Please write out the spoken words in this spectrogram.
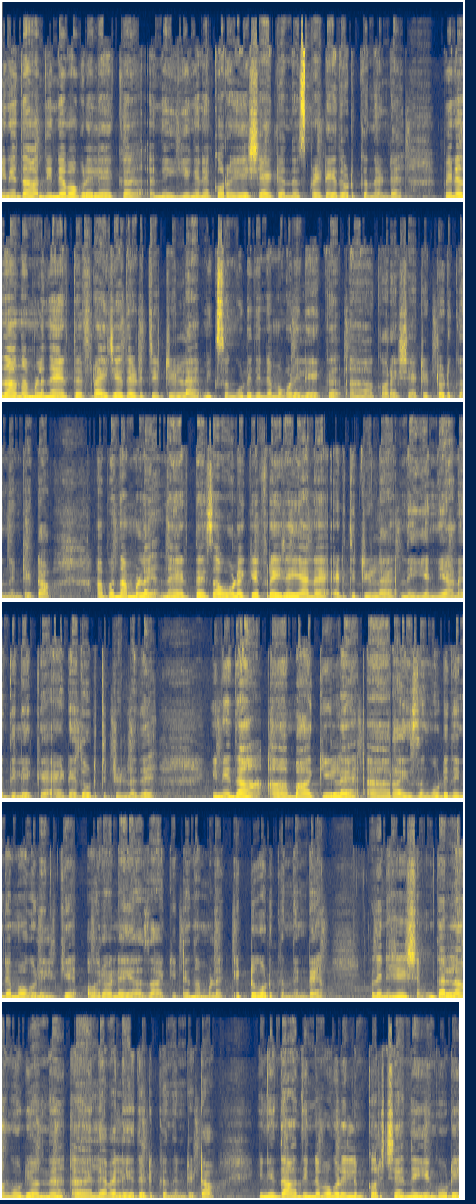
ഇനി ഇതാ ഇതിന്റെ മുകളിലേക്ക് നെയ്യ് ഇങ്ങനെ കുറേശ്ശായിട്ടൊന്ന് സ്പ്രെഡ് ചെയ്ത് കൊടുക്കുന്നുണ്ട്. പിന്നെ ഇതാ നമ്മൾ നേരത്തെ ഫ്രൈ ചെയ്തെടുത്തിട്ടുള്ള മിക്സും കൂടി ഇതിന്റെ മുകളിലേക്ക് കുറേശ്ശായിട്ട് ഇട്ട് കൊടുക്കുന്നുണ്ട് കേട്ടോ. അപ്പോൾ നമ്മൾ നേരത്തെ സവോളയ്ക്ക് ഫ്രൈ ചെയ്യാൻ എടുത്തിട്ടുള്ള നെയ്യ് തന്നെയാണ് ഇതിലേക്ക് ആഡ് ചെയ്ത് കൊടുത്തിട്ടുള്ളത്. ഇനി ഇതാ ബാക്കിയുള്ള റൈസും കൂടി ഇതിന്റെ മുകളിലേക്ക് ഓരോ ലെയേഴ്സ് ആക്കിയിട്ട് നമ്മൾ ഇട്ട് കൊടുക്കുന്നുണ്ട്. അതിനുശേഷം ഇതെല്ലാം കൂടി ഒന്ന് ലെവൽ ചെയ്തെടുക്കുന്നുണ്ട് കേട്ടോ ഇനി ഇതാ ഇതിന്റെ മുകളിലും കുറച്ച് നെയ്യും കൂടി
